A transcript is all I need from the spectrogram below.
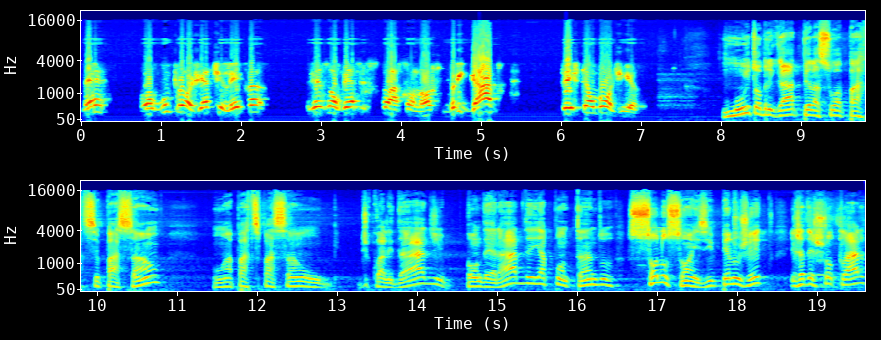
né? Algum projeto de lei para resolver essa situação nossa. Obrigado. Vocês tenham um bom dia. Muito obrigado pela sua participação, uma participação de qualidade, ponderada e apontando soluções. E pelo jeito, ele já deixou claro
